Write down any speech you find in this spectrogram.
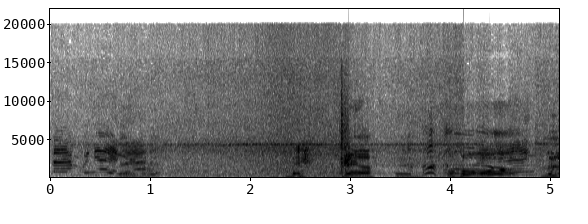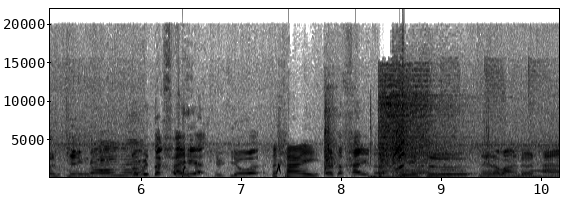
แต้มไหมเนี่ยอย่างเงี้ย แดง แดงเหรอโอ้โห ลื่นจริง แดงเลย มันเป็นตะไคร้อะเขียวๆอะตะไคร่เออตะไคร้นะนี่คือในระหว่างเดินทาง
